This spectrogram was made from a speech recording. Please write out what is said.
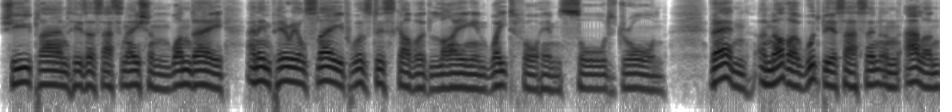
She planned his assassination. One day, an imperial slave was discovered lying in wait for him, sword drawn. Then another would be assassin, an Alan,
